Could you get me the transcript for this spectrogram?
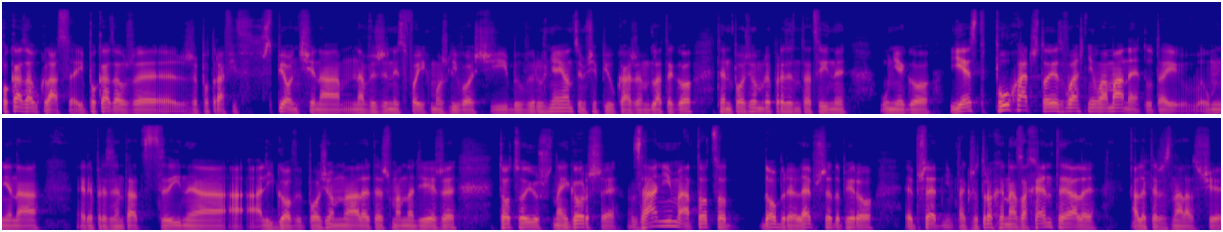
pokazał klasę i pokazał, że, że potrafi wspiąć się na, na wyżyny swoich możliwości i był wyróżniającym się piłkarzem, dlatego ten poziom reprezentacyjny u niego jest. Puchacz to jest właśnie łamane tutaj u mnie na reprezentacyjny, a, a, a ligowy poziom, no ale też mam nadzieję, że to, co już najgorsze za nim, a to, co dobre, lepsze dopiero przed nim. Także trochę na zachętę, ale ale też znalazł się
